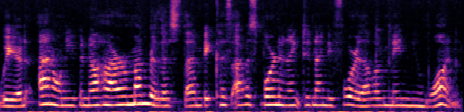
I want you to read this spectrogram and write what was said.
Weird. I don't even know how I remember this then because I was born in 1994. That would have made me one.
